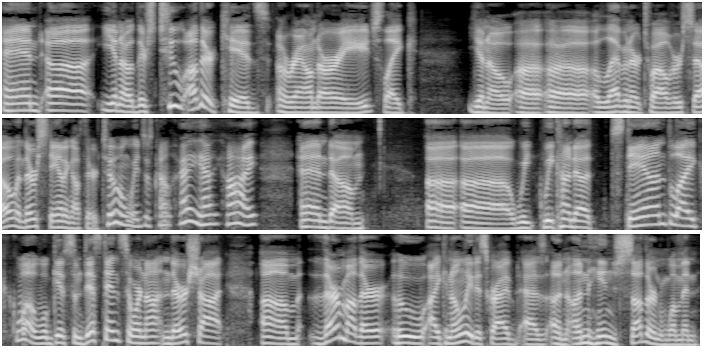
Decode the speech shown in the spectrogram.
And uh, you know, there's two other kids around our age, like you know, uh, uh, 11 or 12 or so, and they're standing up there too, and we just kind of, hey, hi, hi. And, um, uh, uh, we, we kind of stand like, well, we'll give some distance so we're not in their shot. Um, their mother, who I can only describe as an unhinged southern woman,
